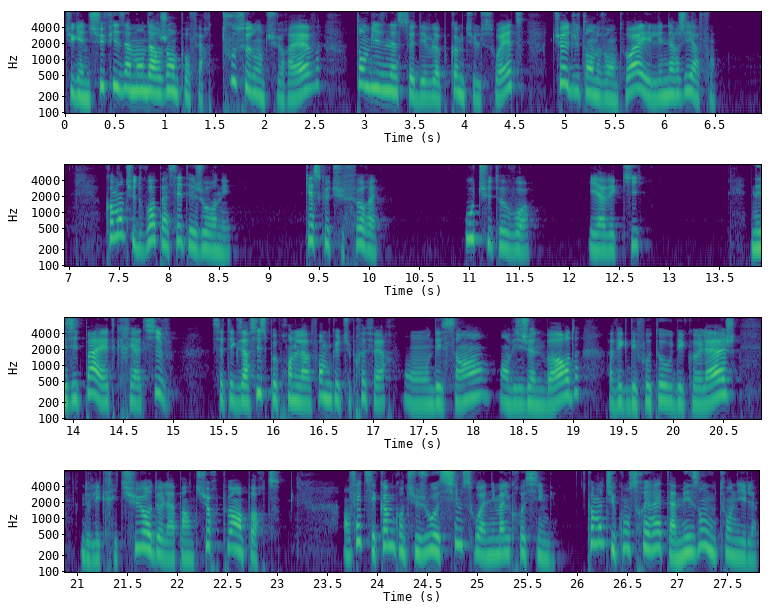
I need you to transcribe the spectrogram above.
Tu gagnes suffisamment d'argent pour faire tout ce dont tu rêves, ton business se développe comme tu le souhaites, tu as du temps devant toi et l'énergie à fond. Comment tu te vois passer tes journées? Qu'est-ce que tu ferais? Où tu te vois? Et avec qui? N'hésite pas à être créative. Cet exercice peut prendre la forme que tu préfères, en dessin, en vision board, avec des photos ou des collages, de l'écriture, de la peinture, peu importe. En fait, c'est comme quand tu joues aux Sims ou Animal Crossing. Comment tu construirais ta maison ou ton île?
